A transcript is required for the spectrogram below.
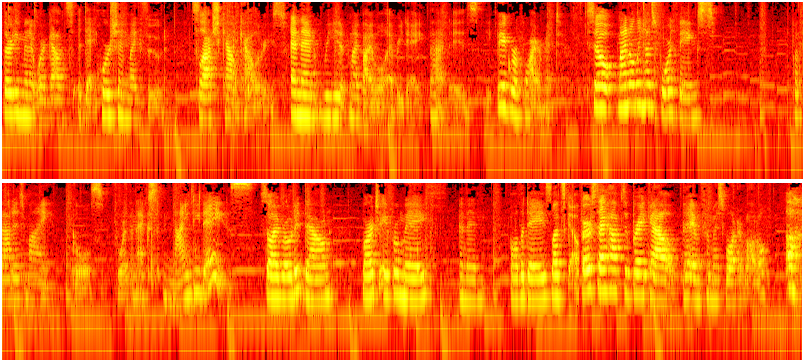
30 minute workouts a day. Portion my food slash count calories and then read my Bible every day. That is a big requirement. So mine only has four things, but that is my goals for the next 90 days. So I wrote it down, March, April, May, and then all the days. Let's go. First, I have to break out the infamous water bottle. Oh,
